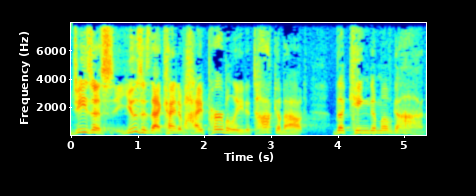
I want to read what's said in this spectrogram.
Jesus uses that kind of hyperbole to talk about the kingdom of God,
